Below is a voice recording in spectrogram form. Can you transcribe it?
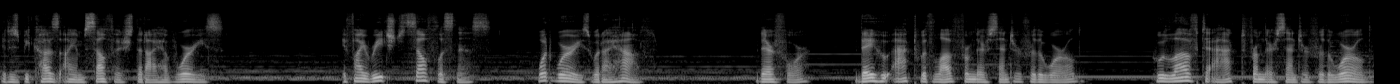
It is because I am selfish that I have worries. If I reached selflessness, what worries would I have? Therefore, they who act with love from their center for the world, who love to act from their center for the world,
